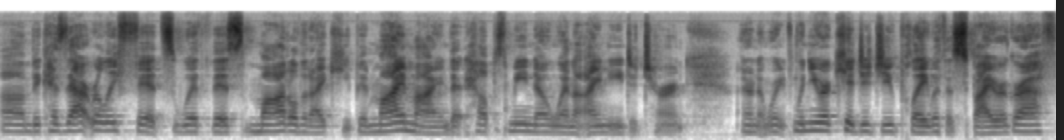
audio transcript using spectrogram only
um, because that really fits with this model that I keep in my mind that helps me know when I need to turn. I don't know, when you were a kid, did you play with a spirograph?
